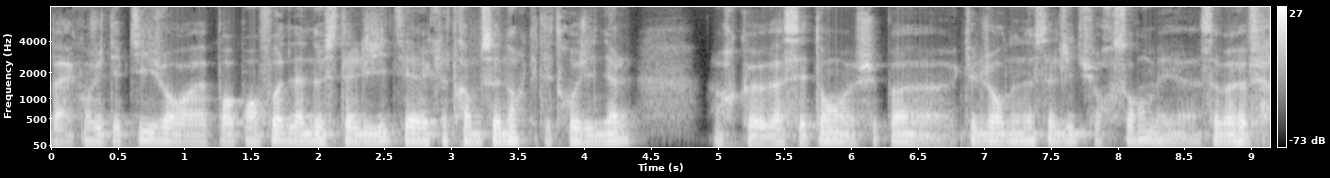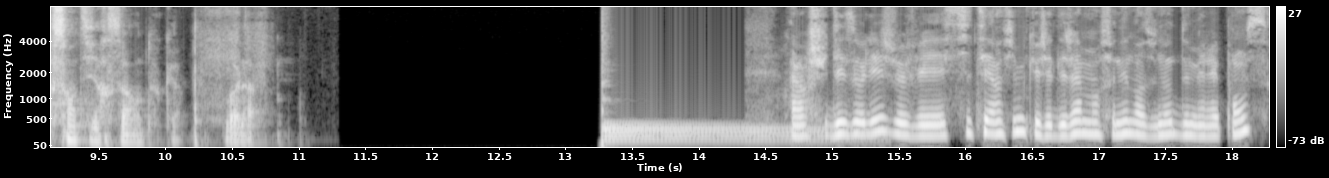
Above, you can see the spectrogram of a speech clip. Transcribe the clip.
bah, quand j'étais petit genre pour la première fois de la nostalgie, tu sais avec la trame sonore qui était trop géniale. Alors que à 7 ans, je sais pas quel genre de nostalgie tu ressens, mais euh, ça va faire sentir ça en tout cas. Voilà. Alors je suis désolée, je vais citer un film que j'ai déjà mentionné dans une autre de mes réponses.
